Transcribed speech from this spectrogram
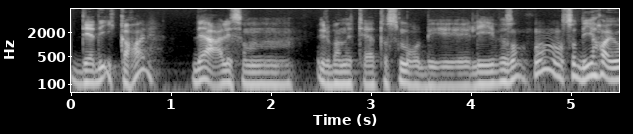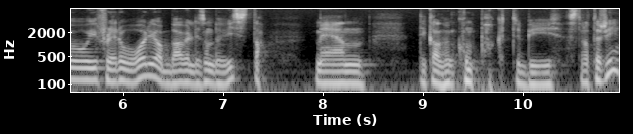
det de ikke har, det er liksom urbanitet og småbyliv og sånn. Så de har jo i flere år jobba veldig sånn bevisst da, med en de kaller en kompakt bystrategi.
